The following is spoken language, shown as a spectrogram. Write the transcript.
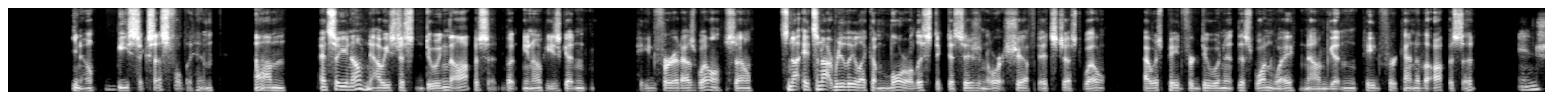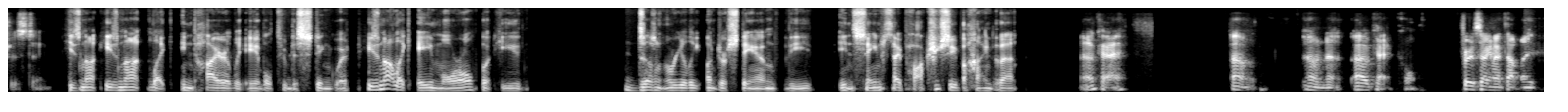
you know, be successful to him. Um, and so you know now he's just doing the opposite, but you know he's getting paid for it as well. So it's not it's not really like a moralistic decision or a shift. It's just well, I was paid for doing it this one way. Now I'm getting paid for kind of the opposite. Interesting. He's not he's not like entirely able to distinguish. He's not like amoral, but he doesn't really understand the insane hypocrisy behind that. Okay. Oh, oh no. Okay, cool. For a second, I thought my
